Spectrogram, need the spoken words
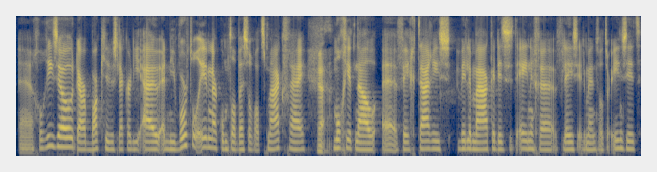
eh, chorizo, daar bak je dus lekker die ui en die wortel in. Daar komt al best wel wat smaak vrij. Ja. Mocht je het nou eh, vegetarisch willen maken, dit is het enige vleeselement wat erin zit.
